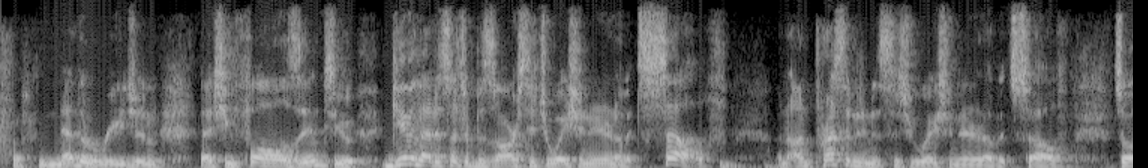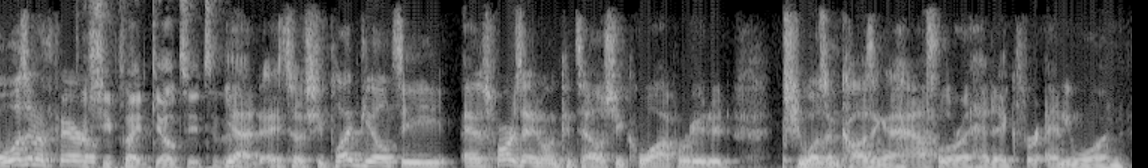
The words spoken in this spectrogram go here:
nether region that she falls into, given that it's such a bizarre situation in and of itself, an unprecedented situation in and of itself. So it wasn't a fair. She pled guilty to that. Yeah, so she pled guilty. As far as anyone can tell, she cooperated. She wasn't causing a hassle or a headache for anyone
